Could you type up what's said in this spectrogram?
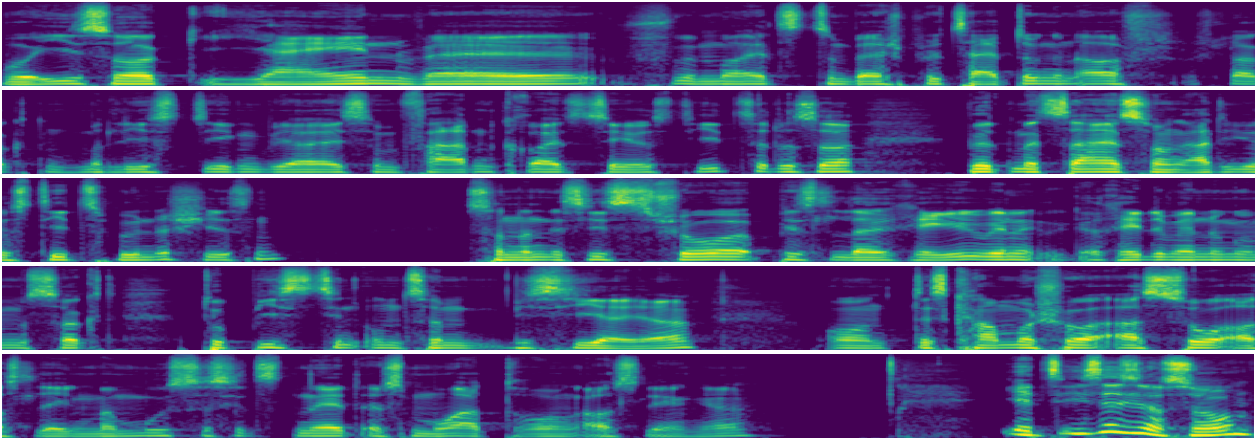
wo ich sage, jein, weil wenn man jetzt zum Beispiel Zeitungen aufschlagt und man liest irgendwie, ist im Fadenkreuz der Justiz oder so, würde man jetzt auch nicht sagen, ah, die Justiz will schießen, sondern es ist schon ein bisschen eine Redewendung, wenn man sagt, du bist in unserem Visier, ja. Und das kann man schon auch so auslegen. Man muss das jetzt nicht als Morddrohung auslegen, ja. Jetzt ist es ja so,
